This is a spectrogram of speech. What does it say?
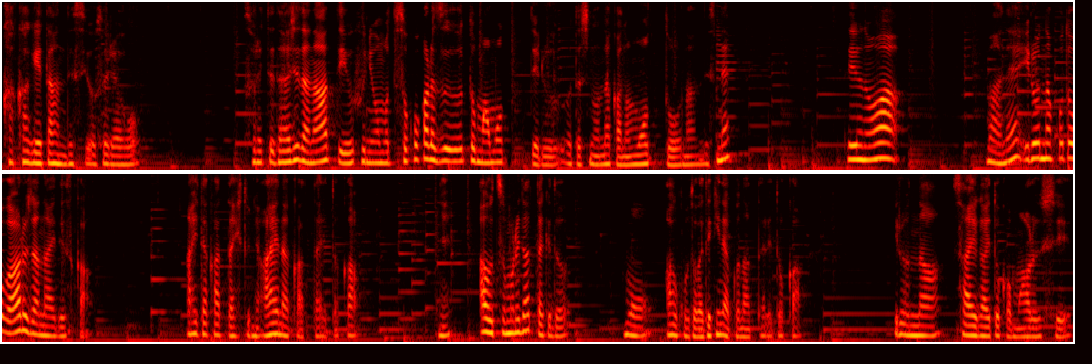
掲げたんですよそれを。それって大事だなっていうふうに思ってそこからずっと守ってる私の中のモットーなんですね。っていうのはまあねいろんなことがあるじゃないですか。会いたかった人に会えなかったりとか、ね、会うつもりだったけどもう会うことができなくなったりとかいろんな災害とかもあるし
